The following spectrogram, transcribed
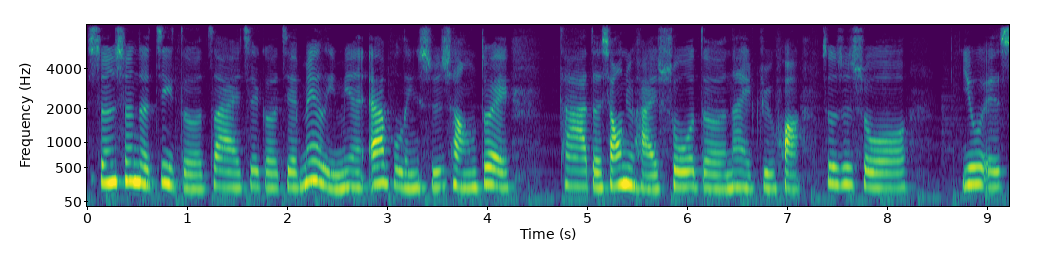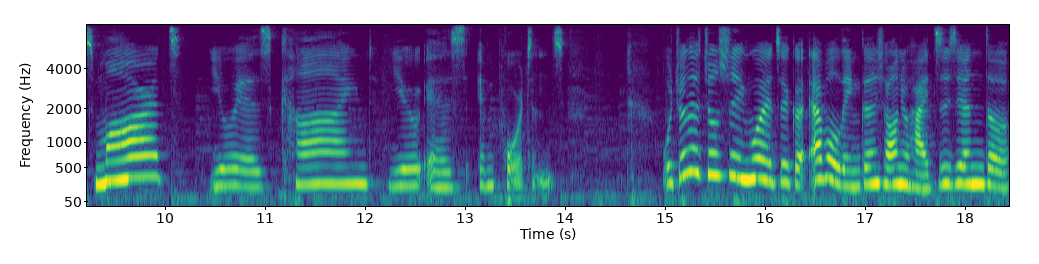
深深的记得，在这个《姐妹》里面，Evelyn 时常对。她的小女孩说的那一句话，就是说：“You is smart, you is kind, you is important。”我觉得就是因为这个 Evelyn 跟小女孩之间的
